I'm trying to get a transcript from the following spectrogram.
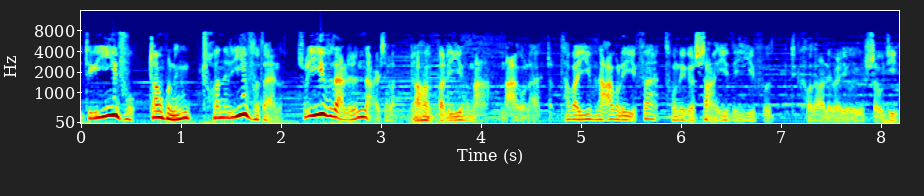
这个衣服，张凤玲穿的衣服在呢。说衣服在，人哪去了？然后把这衣服拿拿过来，他把衣服拿过来一翻，从这个上衣的衣服口袋里边有一个手机，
